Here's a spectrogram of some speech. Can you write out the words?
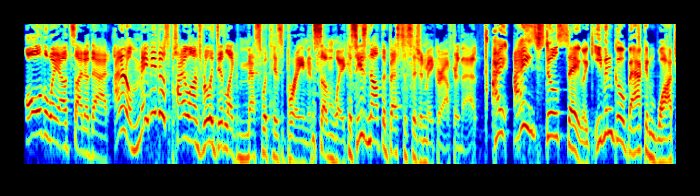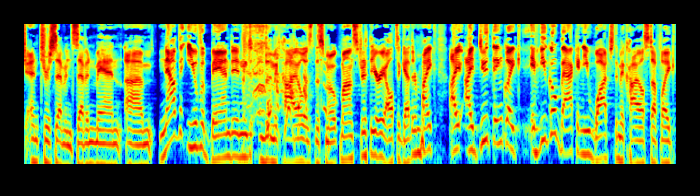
all the way outside of that, I don't know, maybe those pylons really did like mess with his brain in some way because he's not the best decision maker after that. I, I still say, like, even go back and watch Enter 7-7, man. Um, now that you've abandoned the Mikhail as the smoke monster theory altogether, Mike, I, I do think, like, if you go back and you watch the Mikhail stuff, like,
